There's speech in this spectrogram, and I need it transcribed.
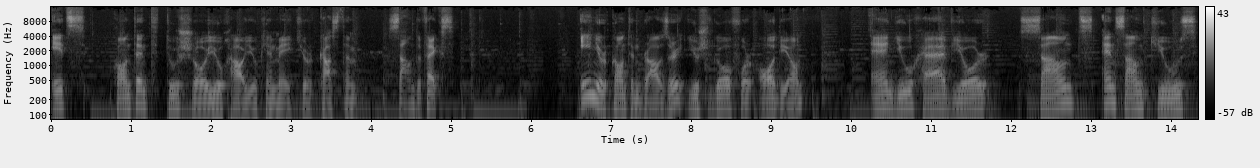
its content to show you how you can make your custom sound effects. In your content browser, you should go for audio and you have your sounds and sound cues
